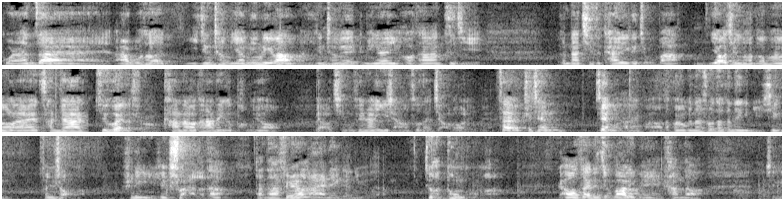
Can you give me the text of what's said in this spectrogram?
果然在阿尔伯特已经成扬名立万了，已经成为名人以后，他自己跟他妻子开了一个酒吧，邀请很多朋友来参加聚会的时候，看到他那个朋友表情非常异常，坐在角落里面。在之前见过他那个朋友，他朋友跟他说他跟那个女性分手了，是那个女性甩了他，但他非常爱那个女的，就很痛苦嘛。然后在那酒吧里面也看到这个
